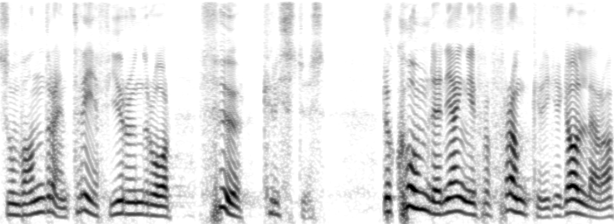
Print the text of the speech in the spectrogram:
som vandra en 300-400 år før Kristus. Da kom det en gjeng fra Frankrike, gallere,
